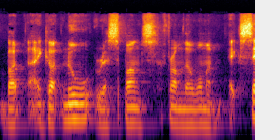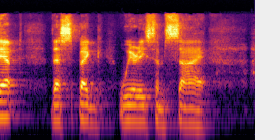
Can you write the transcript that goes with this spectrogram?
but I got no response from the woman except this big, wearisome sigh.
